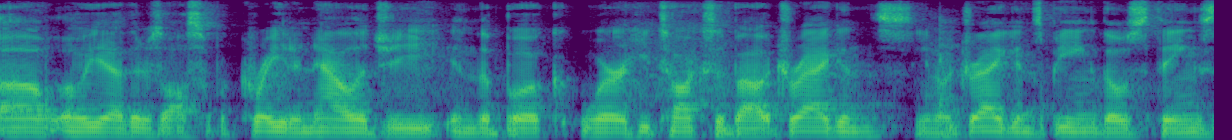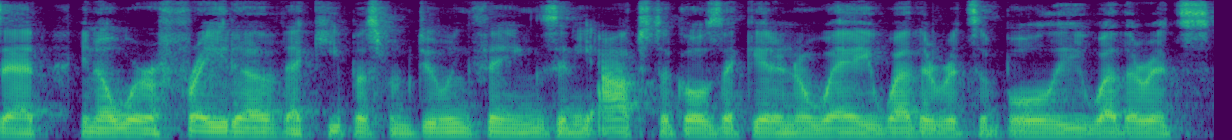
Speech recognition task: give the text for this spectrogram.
Uh, oh yeah, there's also a great analogy in the book where he talks about dragons. You know, dragons being those things that you know we're afraid of that keep us from doing things, any obstacles that get in our way, whether it's a bully, whether it's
